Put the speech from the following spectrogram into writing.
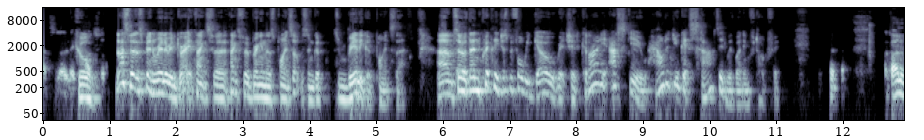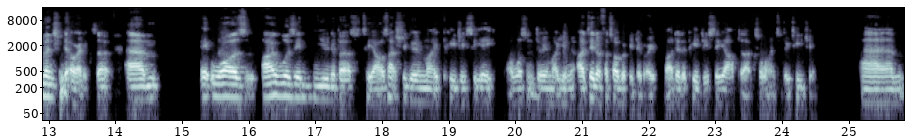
absolutely. Cool. Absolutely. That's that's been really really great. Thanks for thanks for bringing those points up. Some good, some really good points there. Um, so then, quickly, just before we go, Richard, could I ask you how did you get started with wedding photography? I kind of mentioned it already. So um, it was I was in university. I was actually doing my PGCE. I wasn't doing my uni. I did a photography degree, but I did a PGCE after that because I wanted to do teaching. Um,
